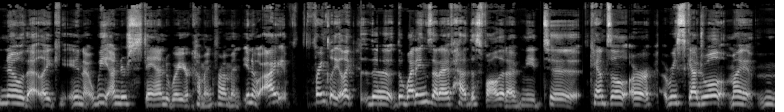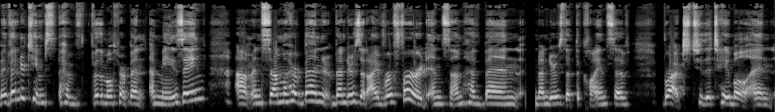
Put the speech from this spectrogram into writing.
know that like you know we understand where you're coming from and you know i frankly like the the weddings that i've had this fall that i've need to cancel or reschedule my, my vendor teams have for the most part been amazing um, and some have been vendors that i've referred and some have been vendors that the clients have brought to the table and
